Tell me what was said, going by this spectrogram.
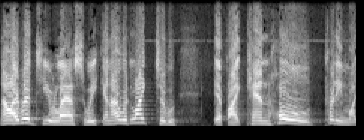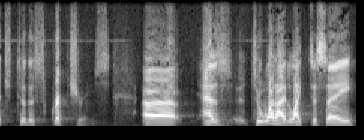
Now, I read to you last week, and I would like to, if I can, hold pretty much to the Scriptures uh, as to what I'd like to say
